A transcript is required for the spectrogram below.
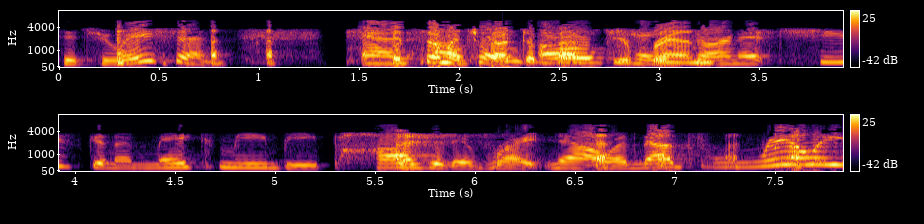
situation? And It's so much fun to bust your okay, friends." darn it, she's going to make me be positive right now, and that's really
